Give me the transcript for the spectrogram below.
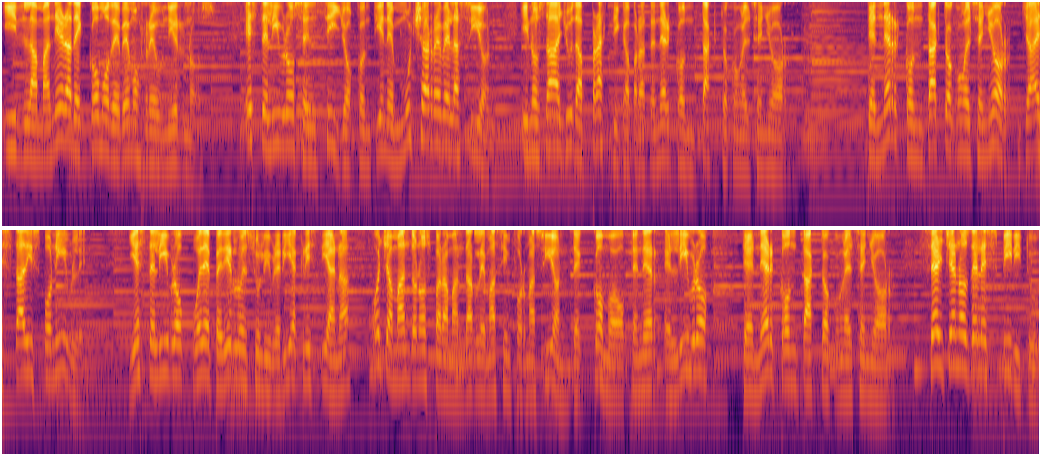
y la manera de cómo debemos reunirnos. Este libro sencillo contiene mucha revelación y nos da ayuda práctica para tener contacto con el Señor. Tener contacto con el Señor ya está disponible y este libro puede pedirlo en su librería cristiana o llamándonos para mandarle más información de cómo obtener el libro Tener contacto con el Señor ser llenos del Espíritu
